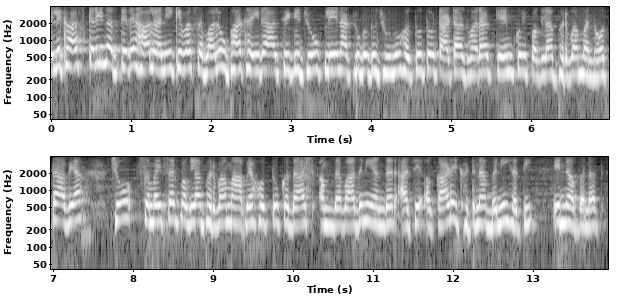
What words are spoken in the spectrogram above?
એટલે ખાસ કરીને અત્યારે હાલ અનેક એવા સવાલો ઊભા થઈ રહ્યા છે કે જો પ્લેન આટલું બધું જૂનું હતું તો ટાટા દ્વારા કેમ કોઈ પગલાં ભરવામાં નહોતા આવ્યા? જો સમયસર પગલાં ભરવામાં આવ્યા હોત તો કદાચ અમદાવાદની અંદર આજે અકાળે ઘટના બની હતી એ ન બનત.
